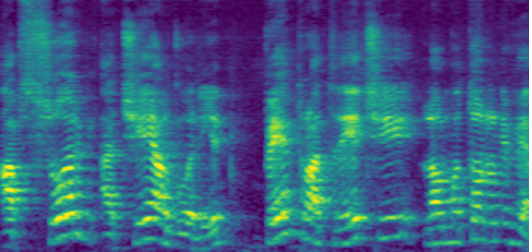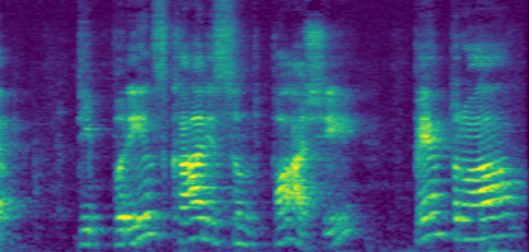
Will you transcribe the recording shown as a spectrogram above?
absorbi acei algoritmi pentru a trece la următorul nivel. Te prinzi care sunt pașii pentru a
